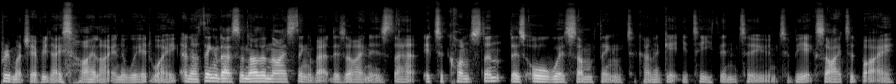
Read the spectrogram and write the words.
pretty much every day's highlight in a weird way. And I think that's another nice thing about design is that it's a constant. There's always something to kind of get your teeth into and to be excited by.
